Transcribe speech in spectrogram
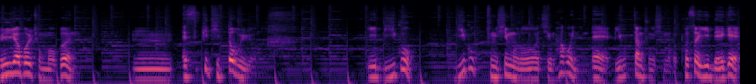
늘려볼 종목은 음, SPDW 이 미국 미국 중심으로 지금 하고 있는데 미국장 중심으로 벌써 이 네 개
